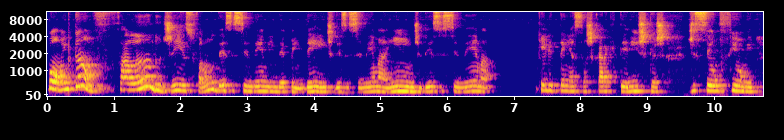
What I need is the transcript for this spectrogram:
Bom, então, falando disso, falando desse cinema independente, desse cinema indie, desse cinema que ele tem essas características de ser um filme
